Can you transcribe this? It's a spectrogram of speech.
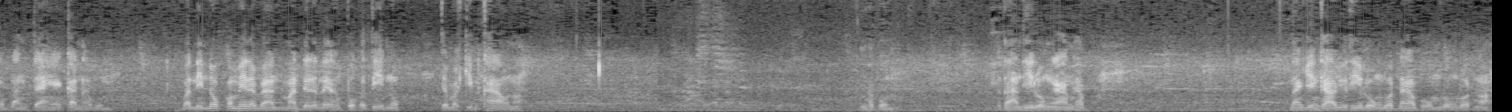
กำลังใจให้กันนะครับผม วันนี้นกก็ไม่ได้มามาเดินเลยครับปกตินกจะมากินข้าวเนาะครับผมสถานที่โรงงานครับนั่งกินข้าวอยู่ที่โรงรถนะครับ ผมโรงรถเนาะ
